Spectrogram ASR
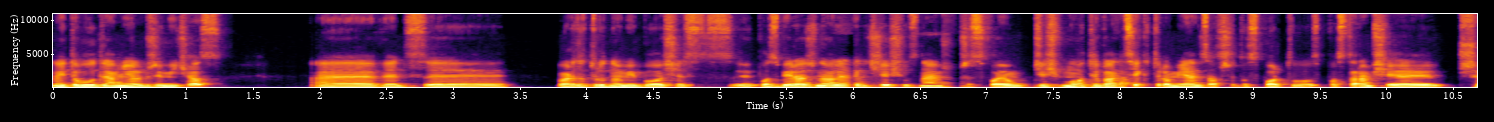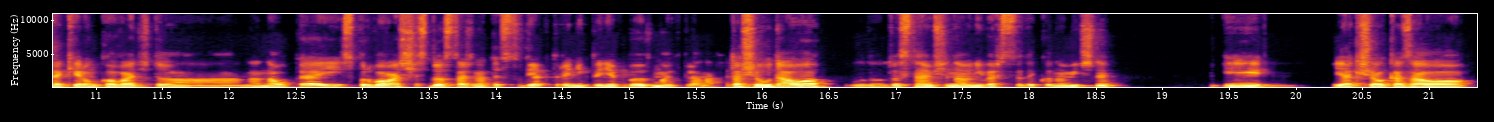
No i to był dla mnie olbrzymi cios E, więc e, bardzo trudno mi było się pozbierać, no ale gdzieś uznałem, że swoją gdzieś motywację, którą miałem zawsze do sportu, postaram się przekierunkować do, na naukę i spróbować się dostać na te studia, które nigdy nie były w moich planach. To się udało, dostałem się na Uniwersytet Ekonomiczny i jak się okazało,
